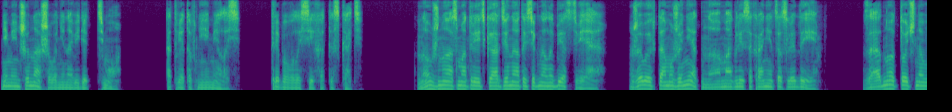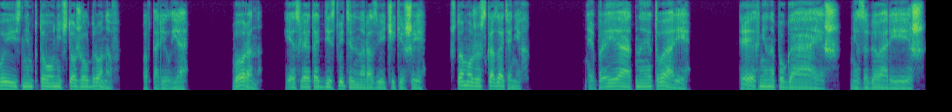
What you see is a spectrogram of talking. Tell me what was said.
не меньше нашего ненавидят тьму? Ответов не имелось. Требовалось их отыскать. Нужно осмотреть координаты сигнала бедствия. Живых там уже нет, но могли сохраниться следы. Заодно точно выясним, кто уничтожил дронов повторил я. Ворон, если это действительно разведчики Ши, что можешь сказать о них? Неприятные твари. Их не напугаешь, не заговоришь.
